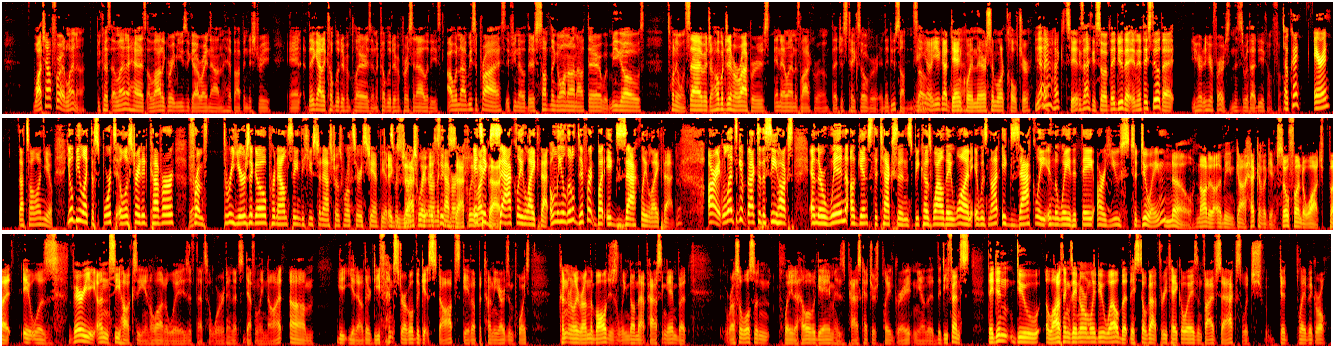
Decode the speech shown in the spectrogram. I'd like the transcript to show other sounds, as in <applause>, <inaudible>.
watch out for Atlanta because Atlanta has a lot of great music out right now in the hip hop industry and they got a couple of different players and a couple of different personalities. I would not be surprised if you know there's something going on out there with Migos, Twenty One Savage, a whole bunch of different rappers in Atlanta's locker room that just takes over and they do something. So you know, you got Dan yeah. Quinn there, similar culture. Yeah. yeah, I can see it exactly. So if they do that, and if they steal that, you heard it here first, and this is where the idea comes from. Okay, Aaron. That's all on you. You'll be like the Sports Illustrated cover yeah. from three years ago pronouncing the Houston Astros World Series champions exactly. with George Springer on the cover. Exactly it's like exactly that. like that. Only a little different, but exactly like that. Yeah. All right, let's get back to the Seahawks and their win against the Texans because while they won, it was not exactly in the way that they are used to doing. No, not at I mean, God, heck of a game. So fun to watch, but it was very un-Seahawksy in a lot of ways, if that's a word, and it's definitely not. Um, you, you know, their <laughs> defense struggled to get stops, gave up a ton of yards and points. Couldn't really run the ball, just leaned on that passing game. But Russell Wilson played a hell of a game. His pass catchers played great. And, you know, the, the defense, they didn't do a lot of things they normally do well, but they still got three takeaways and five sacks, which did play a big role.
